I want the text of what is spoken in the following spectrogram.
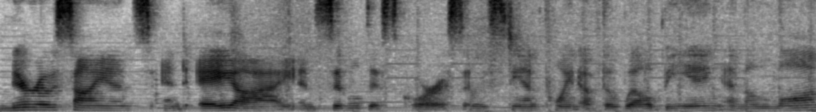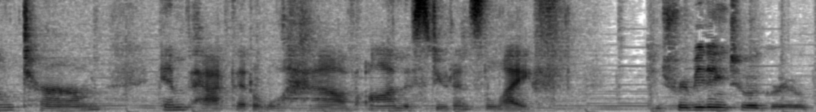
neuroscience and AI and civil discourse and the standpoint of the well-being and the long-term impact that it will have on the student's life. Contributing to a group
